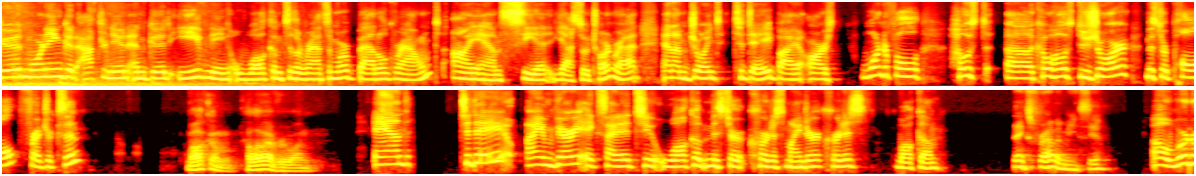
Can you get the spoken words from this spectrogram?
Good morning, good afternoon, and good evening. Welcome to the Ransomware Battleground. I am Sia Yasso Tornrat, and I'm joined today by our wonderful host, uh, co-host du jour, Mr. Paul Fredrickson. Welcome. Hello, everyone. And today I am very excited to welcome Mr. Kurtis Minder. Kurtis, welcome. Thanks for having me, Sia. Oh, we're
